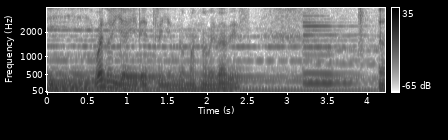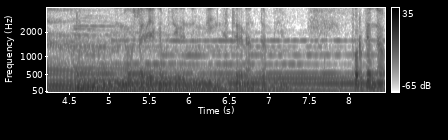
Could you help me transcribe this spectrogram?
Y bueno, ya iré trayendo más novedades. Uh, me gustaría que me sigan en mi Instagram también. ¿Por qué no?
